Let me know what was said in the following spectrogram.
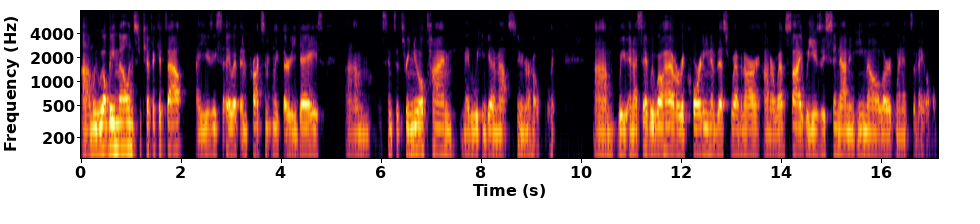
Um, we will be mailing certificates out. I usually say within approximately 30 days. Um, since it's renewal time, maybe we can get them out sooner, hopefully. Um, we and I said we will have a recording of this webinar on our website. We usually send out an email alert when it's available.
